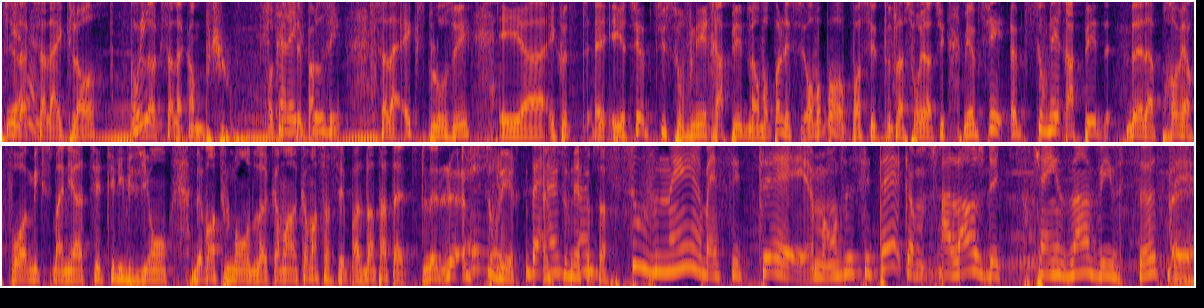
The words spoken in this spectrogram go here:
c'est Yeah. là que ça l'a éclore, c'est Oui. là que ça l'a comme, ok, Ça l'a c'est parti, explosé. ça l'a explosé. Et euh, écoute, euh, y a-tu un petit souvenir rapide là? On va pas laisser, on va pas passer toute la soirée là-dessus, mais un petit, un petit souvenir rapide de la première fois Mixmania, télévision devant tout le monde là. Comment comment ça s'est passé dans ta tête? Le- le- Un petit souvenir, Ben, un petit souvenir comme ça. petit souvenir, ben c'était, mon Dieu, c'était comme à l'âge de 15 ans vivre ça, c'était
